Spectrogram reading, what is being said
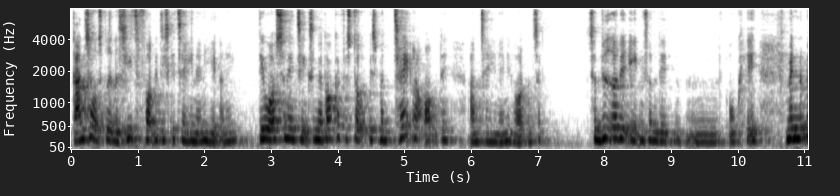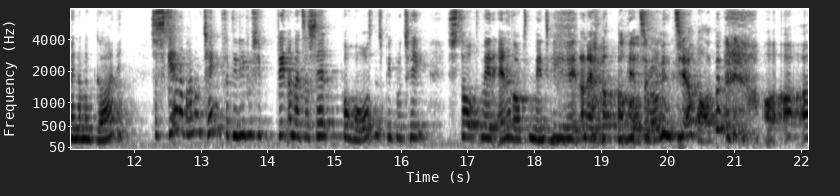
grænseoverskridende at sige til folk, at de skal tage hinanden i hænderne. Ikke? Det er jo også sådan en ting, som jeg godt kan forstå, hvis man taler om det, om at tage hinanden i hånden, så, så lyder det egentlig sådan lidt, mm, okay. Men, men når man gør det, så sker der bare nogle ting, fordi lige pludselig finder man sig selv på Horsens Bibliotek, stå med et andet voksen menneske i hænderne og, bliver tvunget til at hoppe. Og, og, og,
